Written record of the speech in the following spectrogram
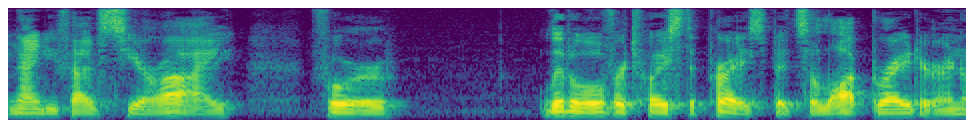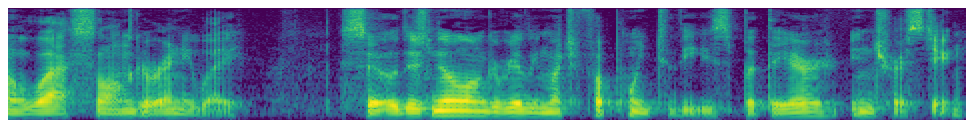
95 CRI for little over twice the price, but it's a lot brighter and it'll last longer anyway. So there's no longer really much of a point to these, but they are interesting.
